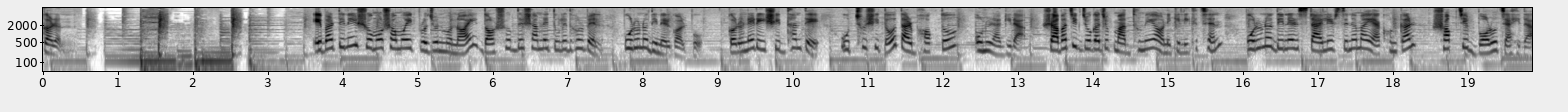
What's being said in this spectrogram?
করণ। এবার তিনি সমসাময়িক প্রজন্ম নয়, দর্শকদের সামনে তুলে ধরবেন পুরনো দিনের গল্প। করণের এই সিদ্ধান্তে উচ্ছ্বসিত তার ভক্ত অনুরাগীরা। সামাজিক যোগাযোগ মাধ্যমে অনেকে লিখেছেন, পুরনো দিনের স্টাইলের সিনেমায় এখনকার সবচেয়ে বড় চাহিদা।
